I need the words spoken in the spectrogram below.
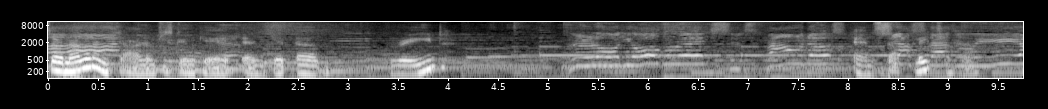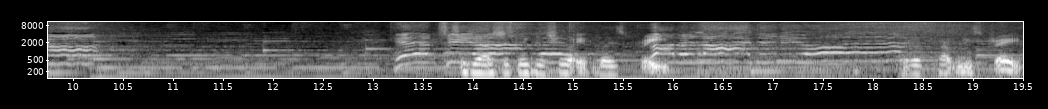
So now that I'm done I'm just going to get and get um braid and start plaiting her. So yeah, I was just making sure it was straight. It was probably straight.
